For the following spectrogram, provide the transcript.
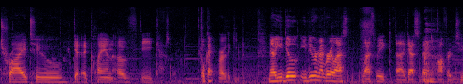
try to get a plan of the castle Okay. or the keep. Now you do you do remember last last week uh, offered to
